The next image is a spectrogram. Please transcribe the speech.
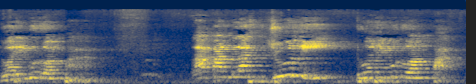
2024. 18 Juli 2024.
